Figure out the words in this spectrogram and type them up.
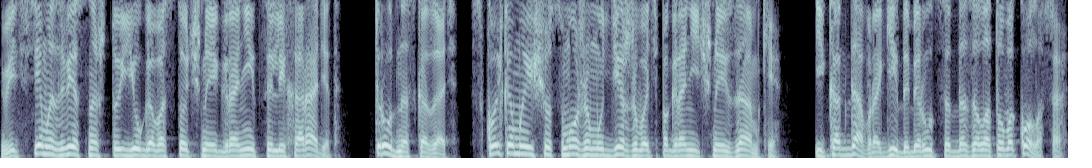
Ведь всем известно, что юго-восточные границы лихорадят. Трудно сказать, сколько мы еще сможем удерживать пограничные замки, и когда враги доберутся до Золотого Колоса.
